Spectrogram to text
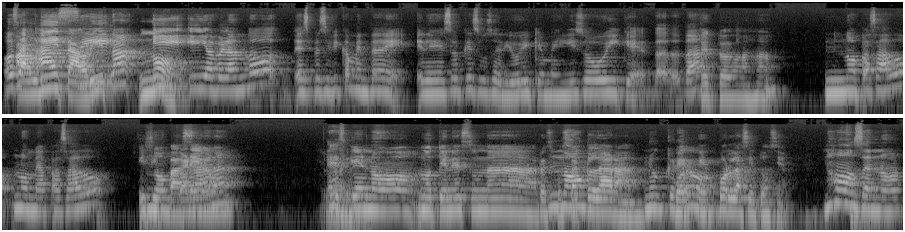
O sea, ahorita, así, ahorita, no. Y, y hablando específicamente de, de eso que sucedió y que me hizo y que da, da, da, de todo, ajá. no ha pasado, no me ha pasado. Y si no pasara. Es que no, No tienes una respuesta No, clara. no creo. ¿Por qué? Por la situación. no, o sea, no.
